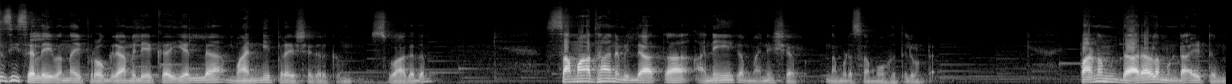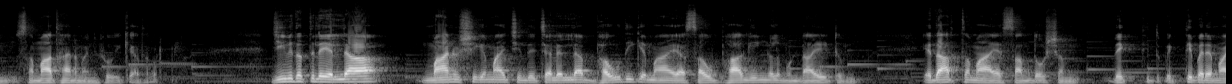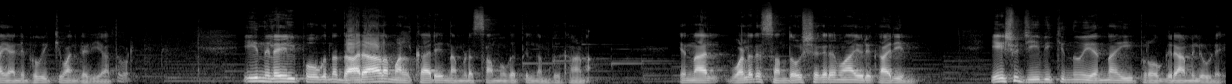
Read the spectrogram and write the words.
Jesus ഈ സെലൈവ് എന്ന ഈ പ്രോഗ്രാമിലേക്ക് എല്ലാ മാന്യ പ്രേക്ഷകർക്കും സ്വാഗതം. സമാധാനമില്ലാത്ത അനേക മനുഷ്യർ നമ്മുടെ സമൂഹത്തിലുണ്ട്. പണം ധാരാളം ഉണ്ടായിട്ടും സമാധാനം അനുഭവിക്കാത്തവർ. ജീവിതത്തിലെ എല്ലാ മാനുഷികമായി ചിന്തിച്ചാൽ എല്ലാ ഭൗതികമായ സൗഭാഗ്യങ്ങളും ഉണ്ടായിട്ടും യഥാർത്ഥമായ സന്തോഷം വ്യക്തി വ്യക്തിപരമായി അനുഭവിക്കുവാൻ കഴിയാത്തവർ. ഈ നിലയിൽ പോകുന്ന ധാരാളം ആൾക്കാരെ നമ്മുടെ സമൂഹത്തിൽ നമുക്ക് കാണാം. എന്നാൽ വളരെ സന്തോഷകരമായ ഒരു കാര്യം യേശു ജീവിക്കുന്നു എന്ന ഈ പ്രോഗ്രാമിലൂടെ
